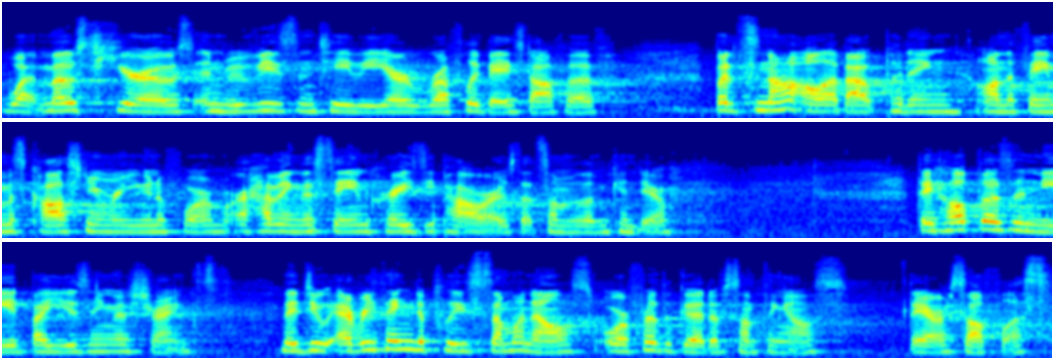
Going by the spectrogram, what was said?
what most heroes in movies and TV are roughly based off of, but it's not all about putting on the famous costume or uniform or having the same crazy powers that some of them can do. They help those in need by using their strengths. They do everything to please someone else or for the good of something else. They are selfless.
